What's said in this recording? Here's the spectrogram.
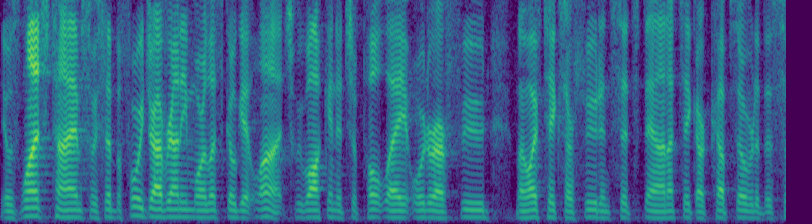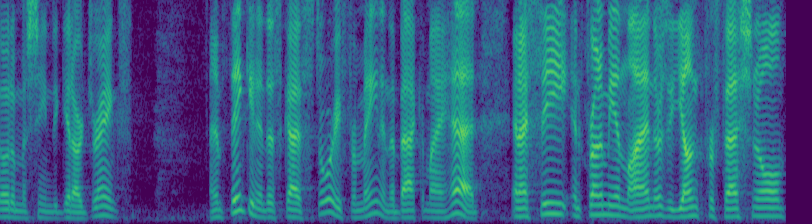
It was lunchtime, so we said, before we drive around anymore, let's go get lunch. We walk into Chipotle, order our food. My wife takes our food and sits down. I take our cups over to the soda machine to get our drinks. I'm thinking of this guy's story from Maine in the back of my head. And I see in front of me in line, there's a young professional.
